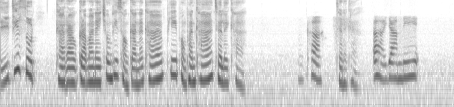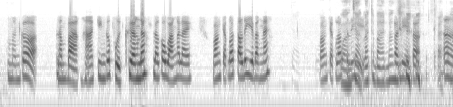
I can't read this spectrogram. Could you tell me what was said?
ดีที่สุด ค่ะเรากลับมาในช่วงที่สองกันนะคะ พี่ผ่องพันธ์คะเชิญเลยค่ะ ค่ะเชิญเลยค่ะอ่ายามนี้ มันก็ลำบากหากินก็ฝืดเคืองนะเราก็หวังอะไร หวังจากลอตเตอรี่บ้างนะหวังจากลอตหวัเตองรี่จากรัฐบาลบ้างก็นี่ก็ค่ะเออ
